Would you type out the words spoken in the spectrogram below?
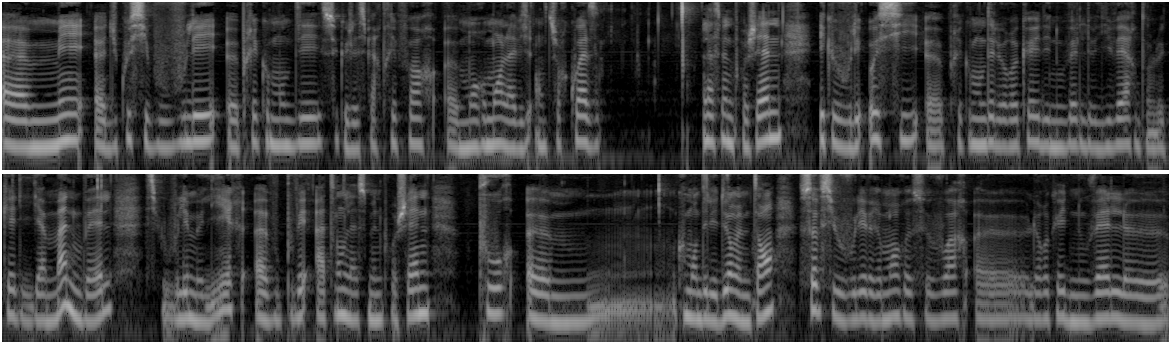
mais du coup, si vous voulez précommander ce que j'espère très fort, mon roman La vie en turquoise, la semaine prochaine et que vous voulez aussi euh, précommander le recueil des nouvelles de l'hiver dans lequel il y a ma nouvelle, si vous voulez me lire, euh, vous pouvez attendre la semaine prochaine pour euh, commander les deux en même temps, sauf si vous voulez vraiment recevoir le recueil de nouvelles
